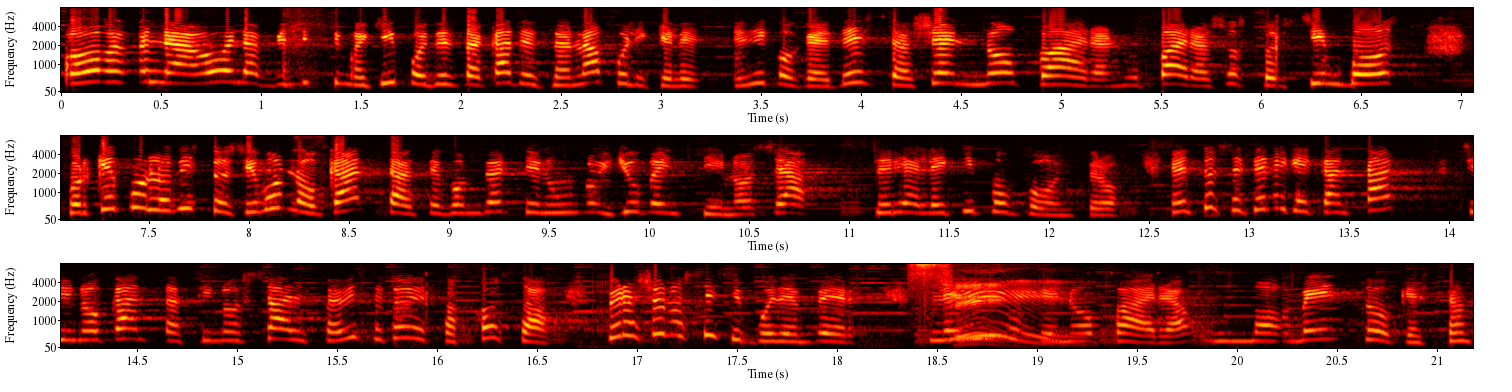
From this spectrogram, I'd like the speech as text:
Hola, hola, bellísimo equipo desde acá, desde Nápoles, que les digo que desde ayer no para, no para, yo estoy sin voz, porque por lo visto si vos no cantas te convierte en un juventino, o sea, sería el equipo contra. Entonces tiene que cantar si no canta, si no salta, ¿viste? Todas estas cosas. Pero yo no sé si pueden ver. Sí. Le digo que no para, un momento que están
